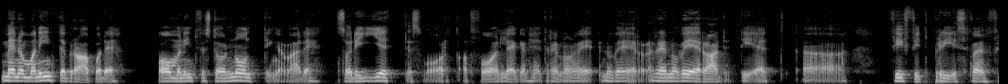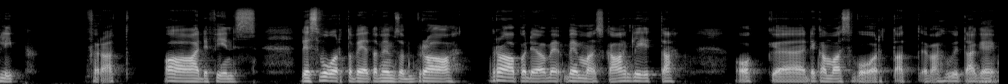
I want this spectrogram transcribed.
Men om man inte är bra på det och om man inte förstår någonting över det så är det jättesvårt att få en lägenhet renover, renoverad till ett uh, fiffigt pris för en flipp. För att ah, det finns, det är svårt att veta vem som är bra, bra på det och vem, vem man ska anlita. Och eh, det kan vara svårt att överhuvudtaget,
